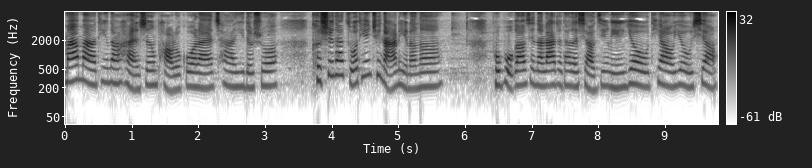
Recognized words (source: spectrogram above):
妈妈听到喊声跑了过来，诧异地说：“可是他昨天去哪里了呢？”普普高兴地拉着他的小精灵，又跳又笑。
